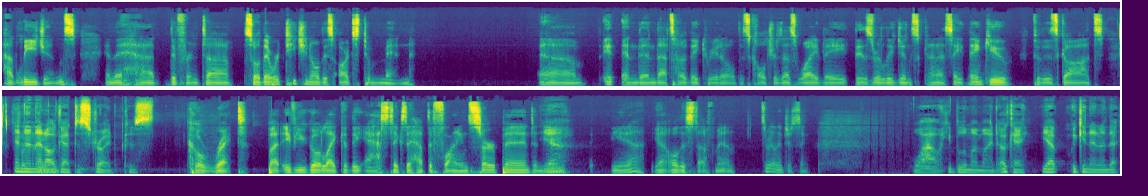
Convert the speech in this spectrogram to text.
had legions and they had different uh, so they were teaching all these arts to men um it, and then that's how they created all these cultures that's why they these religions kind of say thank you to these gods and then that all got destroyed because correct but if you go like the aztecs they have the flying serpent and Yeah. then yeah yeah all this stuff man it's really interesting wow, he blew my mind. Okay, yep, we can end on that.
